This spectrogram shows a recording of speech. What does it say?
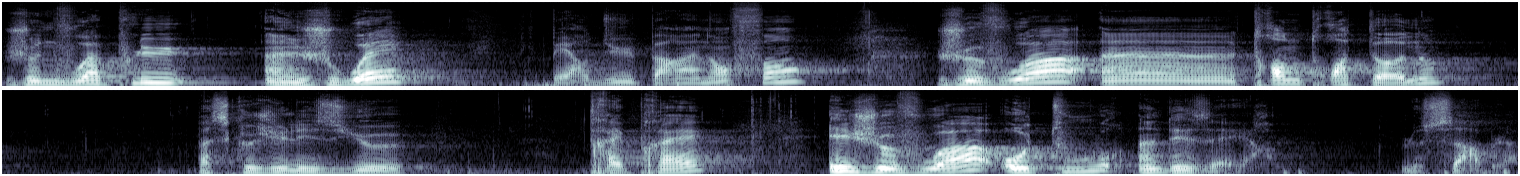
je ne vois plus un jouet perdu par un enfant, je vois un 33 tonnes, parce que j'ai les yeux très près, et je vois autour un désert, le sable.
